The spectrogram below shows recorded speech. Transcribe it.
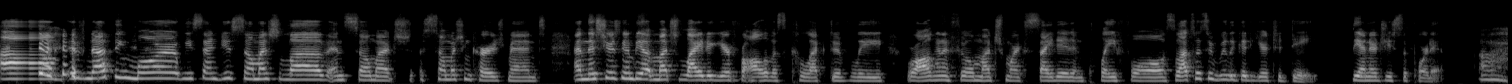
um, if nothing more, we send you so much love and so much, so much encouragement. And this year is going to be a much lighter year for all of us collectively. We're all going to feel much more excited and playful. So that's what's a really good year to date the energy support it. Oh,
